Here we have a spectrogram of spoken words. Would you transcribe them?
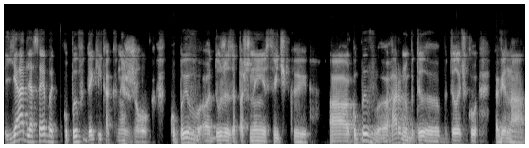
Я для себе купив декілька книжок, купив е, дуже запашні свічки, купив гарну бутилочку вина.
